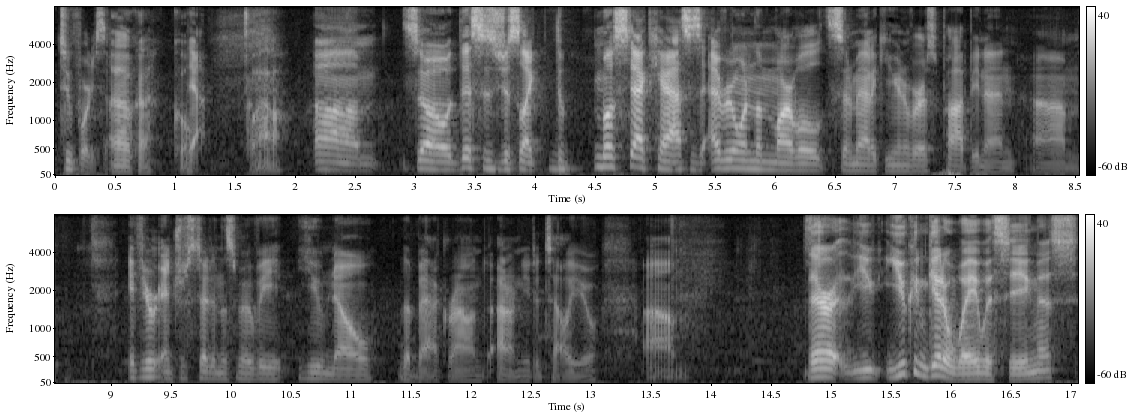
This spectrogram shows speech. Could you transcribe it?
247. Okay, cool. Yeah. Wow. Um, so this is just like the most stacked cast is everyone in the Marvel Cinematic Universe popping in. Um, if you're interested in this movie, you know the background. I don't need to tell you. Um, There, you you can get away with seeing this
